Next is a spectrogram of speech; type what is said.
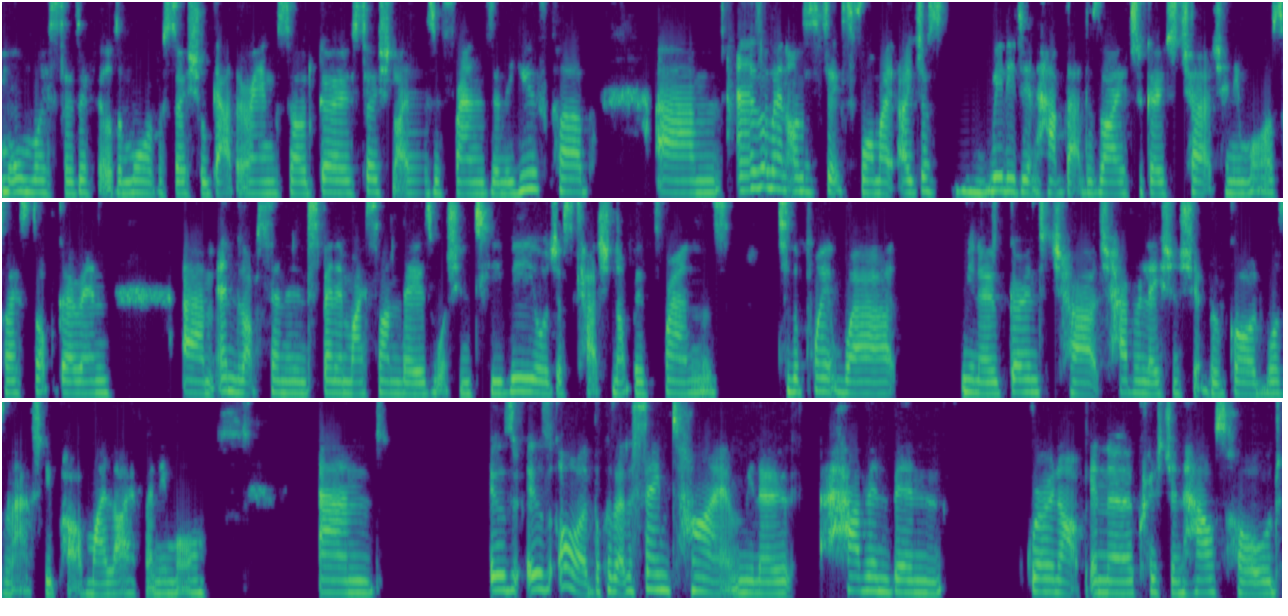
almost as if it was a more of a social gathering. So, I'd go socialize with friends in the youth club. Um, and as I went on to sixth form, I, I, just really didn't have that desire to go to church anymore. So I stopped going, um, ended up spending, spending my Sundays watching TV or just catching up with friends to the point where, you know, going to church, having a relationship with God wasn't actually part of my life anymore. And it was, it was odd because at the same time, you know, having been grown up in a Christian household,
